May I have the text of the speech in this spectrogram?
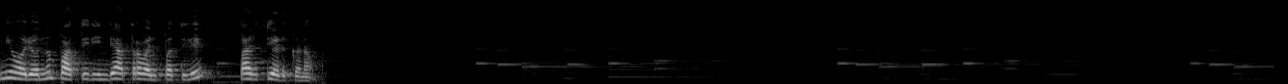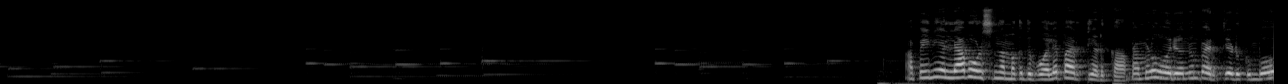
ഇനി ഓരോന്നും പത്തിരിന്റെ അത്ര വലുപ്പത്തിൽ പരത്തിയെടുക്കണം. അപ്പോൾ ഇനി എല്ലാ ബോൾസും നമുക്ക് ഇതുപോലെ പരത്തിയെടുക്കാം. നമ്മൾ ഓരോന്നും പരത്തിയെടുക്കുമ്പോൾ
